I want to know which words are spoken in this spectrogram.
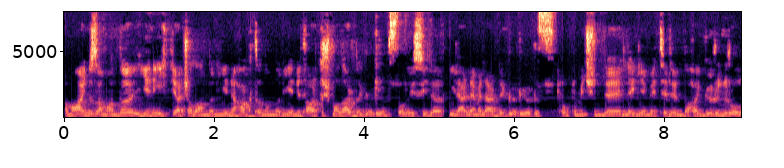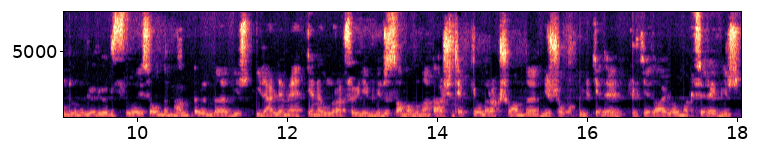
Ama aynı zamanda yeni ihtiyaç alanları, yeni hak tanımları, yeni tartışmalar da görüyoruz. Dolayısıyla ilerlemeler de görüyoruz. Toplum içinde LGBT'lerin daha görünür olduğunu görüyoruz. Dolayısıyla onların Hı-hı. haklarında bir ilerleme genel olarak söyleyebiliriz ama buna karşı tepki olarak şu anda birçok ülkede, Türkiye dahil olmak üzere bir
